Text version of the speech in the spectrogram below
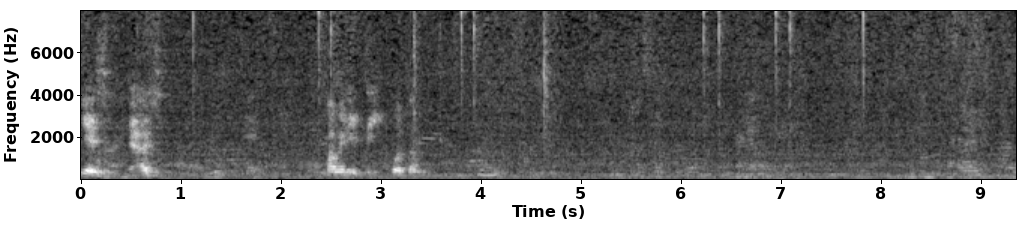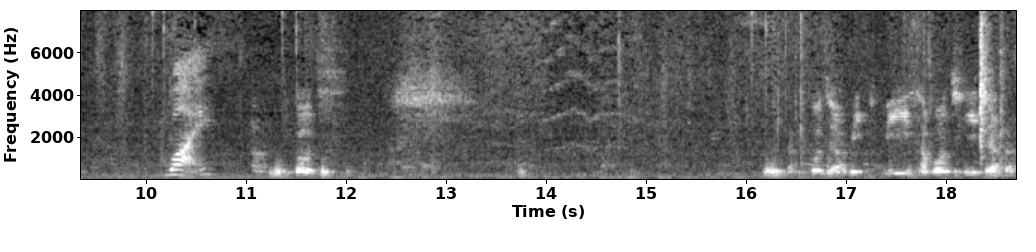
Yes. Yes. Family is important. Why? Uh, because uh, we, we support each other.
